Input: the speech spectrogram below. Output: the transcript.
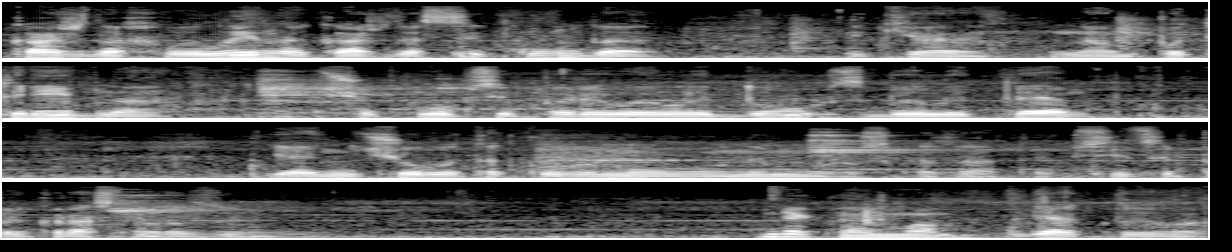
Кожна хвилина, кожна секунда, яка нам потрібна, щоб хлопці перевели дух, збили темп. Я нічого такого нового не можу сказати. Всі це прекрасно розуміють. Дякую вам. Дякую вам.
